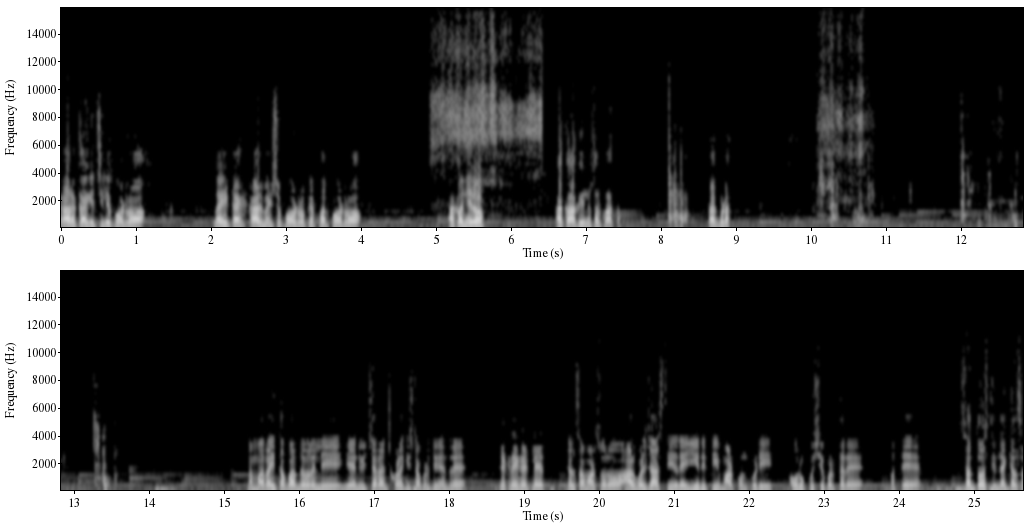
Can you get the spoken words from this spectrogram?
ಖಾರಕ್ಕಾಗಿ ಚಿಲ್ಲಿ ಪೌಡ್ರು, ಲೈಟಾಗಿ ಕಾಳು ಮೆಣಸು ಪೌಡ್ರು, ಪೆಪ್ಪರ್ ಪೌಡ್ರು. ಹಾಕೋ ನೀರು. ಹಾಕು ಹಾಕು ಇನ್ನೂ ಸ್ವಲ್ಪ ಹಾಕು. ಸಾಕು ಬಿಡ. ನಮ್ಮ ರೈತ ಬಾಂಧವರಲ್ಲಿ ಏನು ವಿಚಾರ ಹಂಚ್ಕೊಳಕ್ಕೆ ಇಷ್ಟಪಡ್ತೀನಿ ಅಂದರೆ ಎಕರೆಗಟ್ಟಲೆ ಕೆಲಸ ಮಾಡಿಸೋರು, ಆಳುಗಳು ಜಾಸ್ತಿ ಇದ್ರೆ ಈ ರೀತಿ ಮಾಡ್ಕೊಂಡು ಕೊಡಿ, ಅವರು ಖುಷಿ ಪಡ್ತಾರೆ. ಮತ್ತು ಸಂತೋಷದಿಂದ ಕೆಲಸ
